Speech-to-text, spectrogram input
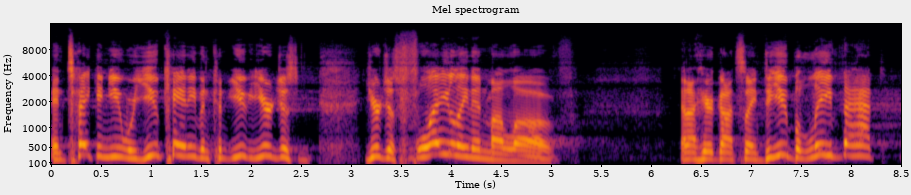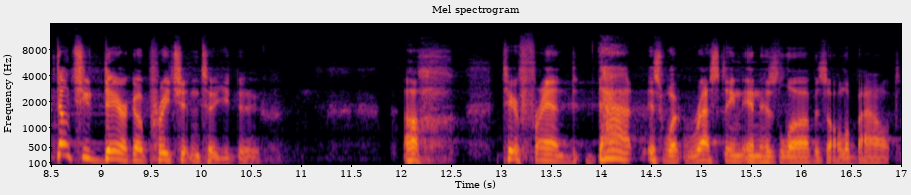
and taking you where you can't even. You, you're just you're just flailing in my love. And I hear God saying, "Do you believe that? Don't you dare go preach it until you do." Oh, dear friend, that is what resting in His love is all about.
